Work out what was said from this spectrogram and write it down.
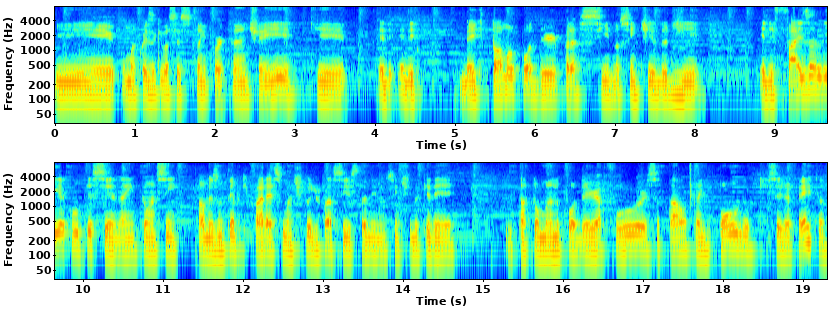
e uma coisa que você citou importante aí, que ele, ele meio que toma o poder para si no sentido de ele faz ali acontecer, né? Então, assim, ao mesmo tempo que parece uma atitude fascista ali, no sentido que ele, ele tá tomando poder à força tal, tá impondo que seja feito,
